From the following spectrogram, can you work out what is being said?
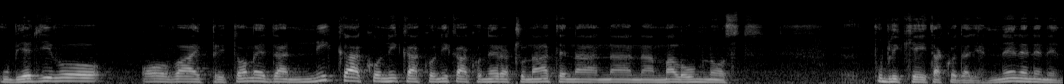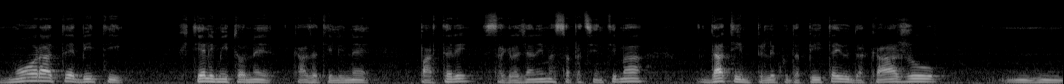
ubjedljivo, ovaj, pri tome da nikako, nikako, nikako ne računate na, na, na maloumnost publike i tako dalje. Ne, ne, ne, ne. Morate biti htjeli mi to ne kazati ili ne, partneri sa građanima, sa pacijentima, dati im priliku da pitaju, da kažu, mm,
